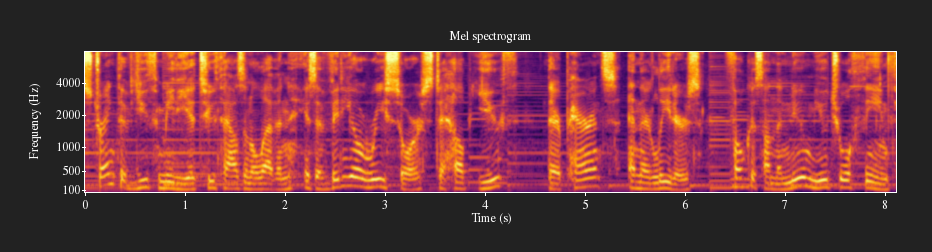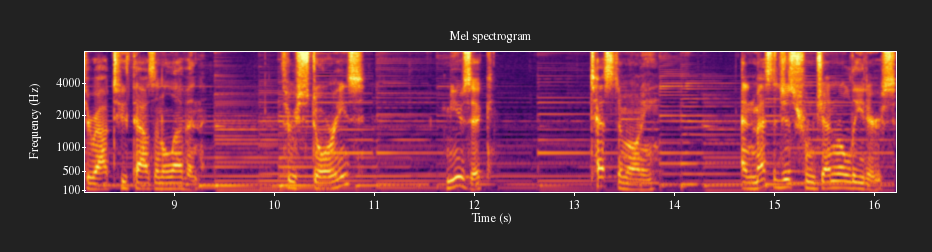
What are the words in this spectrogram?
Strength of Youth Media 2011 is a video resource to help youth, their parents, and their leaders focus on the new mutual theme throughout 2011. Through stories, music, testimony, and messages from general leaders,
